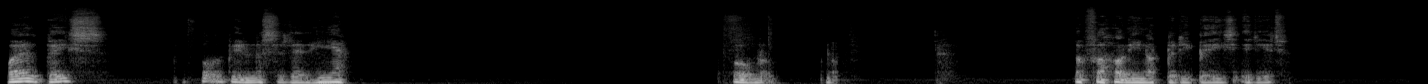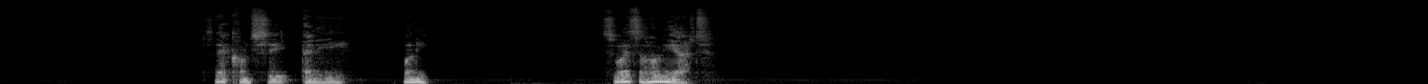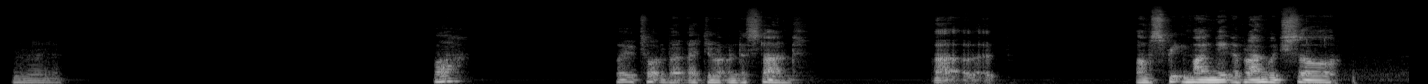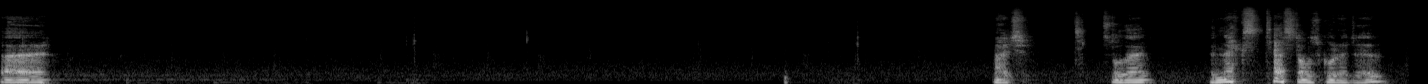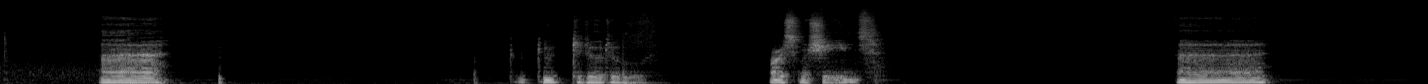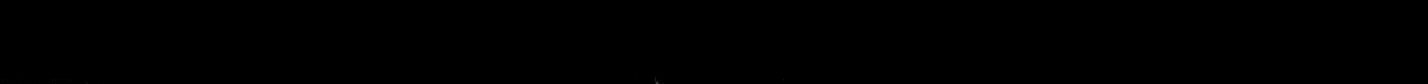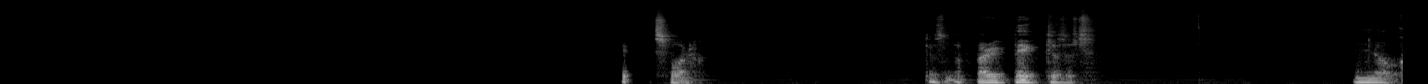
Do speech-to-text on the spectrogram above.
the base? I thought it would be listed in here. Oh, no, no. Look for honey, not bloody bees, idiot. So I can't see any honey. So where's the honey at? Uh, what? What are you talking about? I do not understand. Uh, I'm speaking my native language, so uh, right. So the the next test I was going to do, uh, do do do do forest machines. Uh, pick this one. Doesn't look very big, does it? No.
